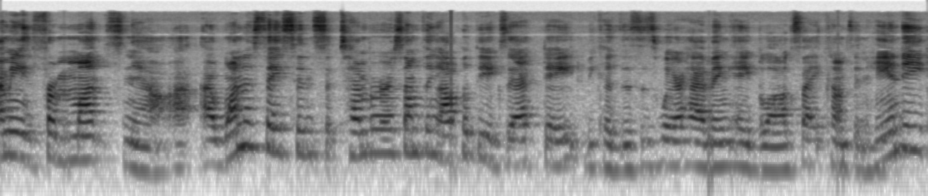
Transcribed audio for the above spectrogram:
I mean, for months now. I, I want to say since September or something. I'll put the exact date because this is where having a blog site comes in handy.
